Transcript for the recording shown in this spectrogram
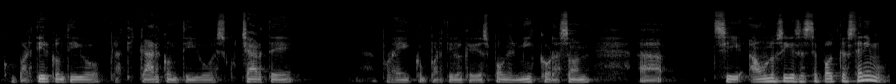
compartir contigo, platicar contigo, escucharte, por ahí compartir lo que Dios pone en mi corazón. Ah, si aún no sigues este podcast, te animo.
